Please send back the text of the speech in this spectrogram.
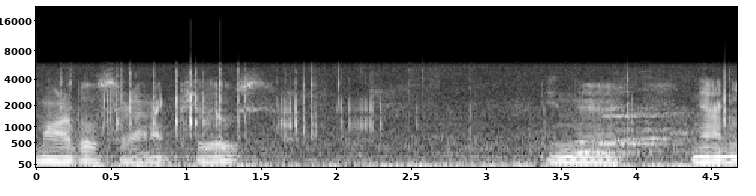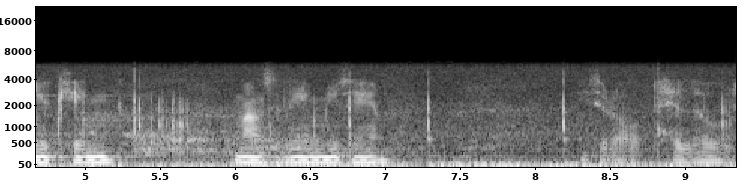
marble ceramic pillows in the Nanyu King Mausoleum Museum. These are all pillows.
